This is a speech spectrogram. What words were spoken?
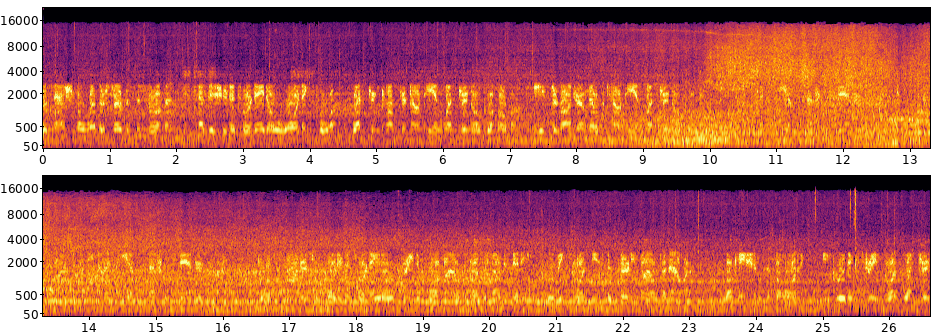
The National Weather Service in Norman has issued a tornado warning for western Custer County in western Oklahoma, eastern Roger Mills County in western Oklahoma. 6 p.m. Central Standard Time. 5:29 p.m. Central Standard Time. Storm spotters reported a tornado 3 to 4 miles north of Elk City, moving northeast at 30 miles an hour. Locations in the warning include extreme northwestern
